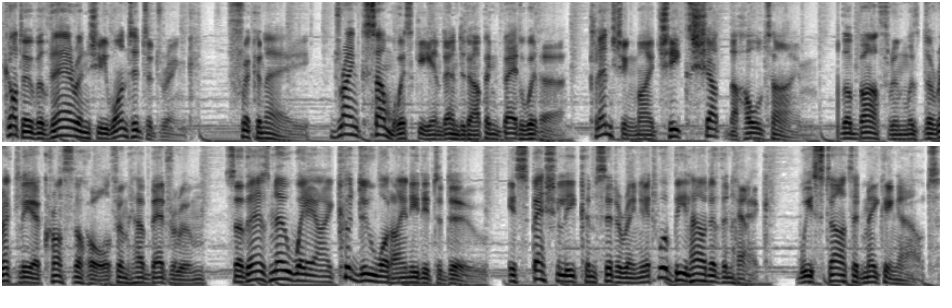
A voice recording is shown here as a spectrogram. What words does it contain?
Got over there and she wanted to drink. Frickin' A. Drank some whiskey and ended up in bed with her, clenching my cheeks shut the whole time. The bathroom was directly across the hall from her bedroom, so there's no way I could do what I needed to do, especially considering it would be louder than heck. We started making out.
